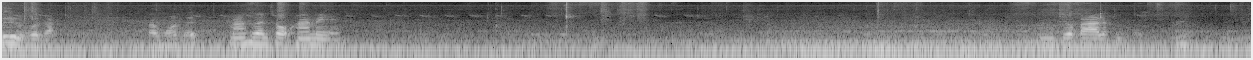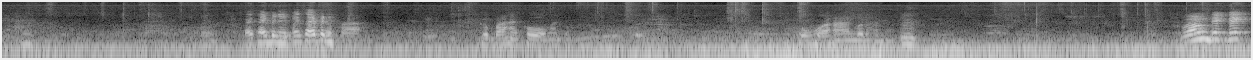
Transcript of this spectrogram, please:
ดื้อเพิ่นละตามหมดเลย มาเฮือนโชคหาแม่อืมเชื้อปลาแล้วไปใช้ไปนี่ไปใช้ไปเชื้อนี่ปลาเชื้อปลาให้โคมันจ้ะตรงหัวอาหารบ่ทันเบิ่งเด็กๆ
